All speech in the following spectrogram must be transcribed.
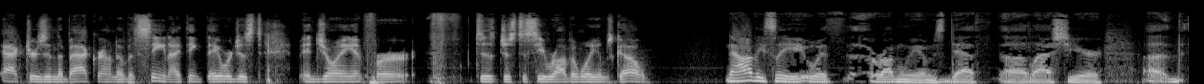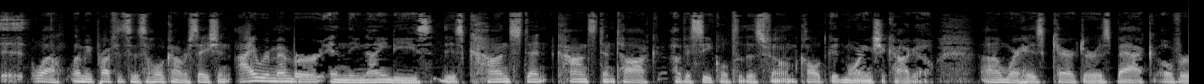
actors in the background of a scene. I think they were just enjoying it for to, just to see Robin Williams go. Now, obviously, with Robin Williams' death uh, last year, uh, well, let me preface this whole conversation. I remember in the 90s this constant, constant talk of a sequel to this film called Good Morning Chicago, um, where his character is back over,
